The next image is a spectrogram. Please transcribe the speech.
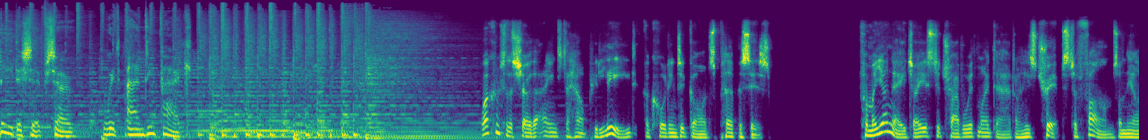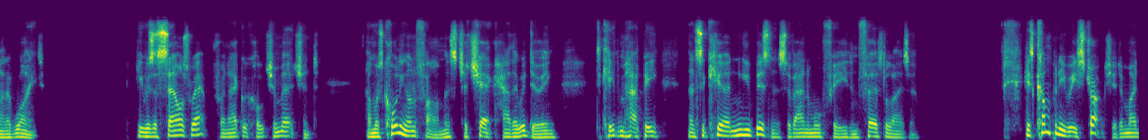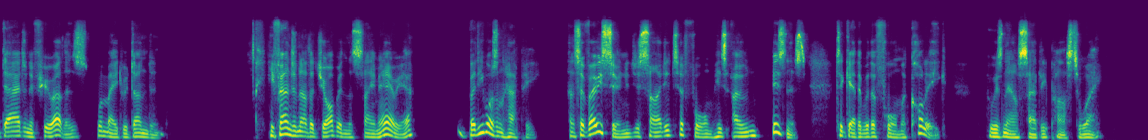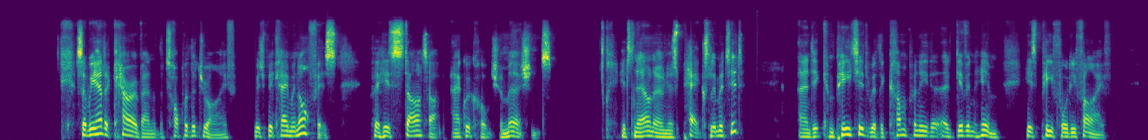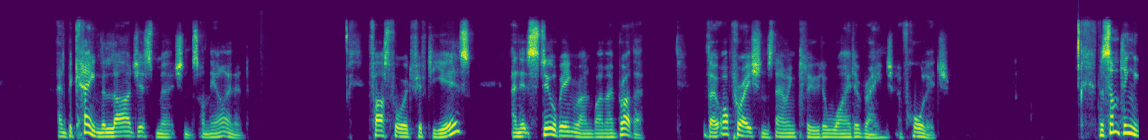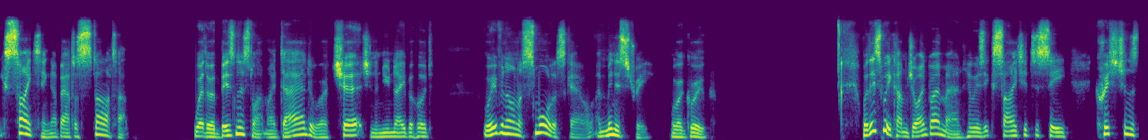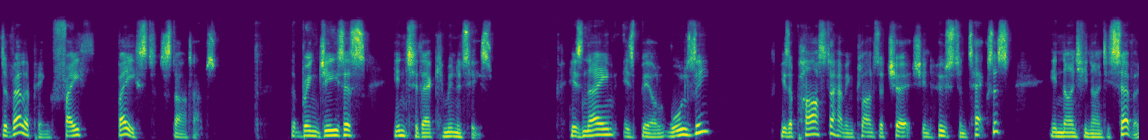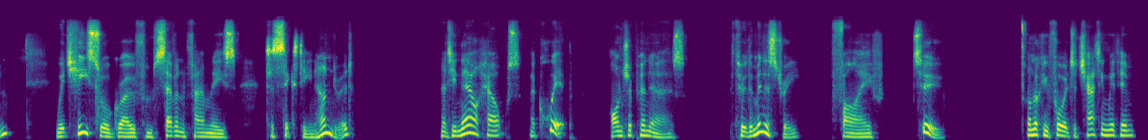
Leadership Show with Andy Peck. Welcome to the show that aims to help you lead according to God's purposes. From a young age, I used to travel with my dad on his trips to farms on the Isle of Wight. He was a sales rep for an agriculture merchant and was calling on farmers to check how they were doing, to keep them happy, and secure new business of animal feed and fertilizer. His company restructured, and my dad and a few others were made redundant. He found another job in the same area, but he wasn't happy. And so very soon he decided to form his own business together with a former colleague who has now sadly passed away. So we had a caravan at the top of the drive, which became an office for his startup agriculture merchants. It's now known as PEX Limited, and it competed with the company that had given him his P45 and became the largest merchants on the island. Fast forward 50 years, and it's still being run by my brother, though operations now include a wider range of haulage. There's something exciting about a startup, whether a business like my dad or a church in a new neighborhood, or even on a smaller scale, a ministry or a group. Well, this week I'm joined by a man who is excited to see Christians developing faith based startups that bring Jesus into their communities. His name is Bill Woolsey. He's a pastor, having planted a church in Houston, Texas in 1997, which he saw grow from seven families to 1,600. And he now helps equip entrepreneurs through the ministry 5 2. I'm looking forward to chatting with him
